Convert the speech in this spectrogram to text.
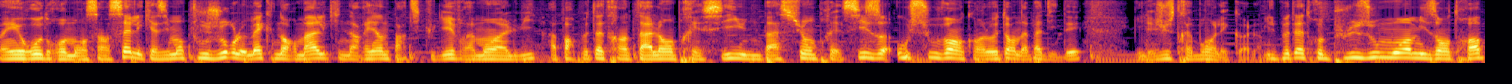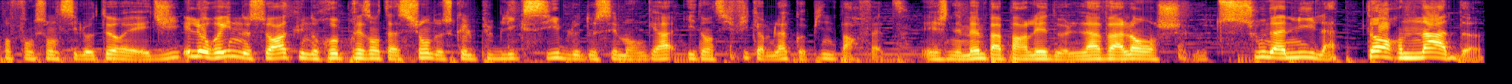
Un héros de romance incel est quasiment toujours le mec normal qui n'a rien de particulier vraiment à lui, à part peut-être un talent précis, une passion précise, ou souvent quand l'auteur n'a pas d'idée, il est juste très bon à l'école. Il peut être plus ou moins misanthrope en fonction de si l'auteur est edgy, et l'héroïne ne sera qu'une représentation de ce que le public cible de ces mangas identifie comme la copine parfaite. Et je n'ai même pas parlé de l'avalanche, le tsunami, la tornade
